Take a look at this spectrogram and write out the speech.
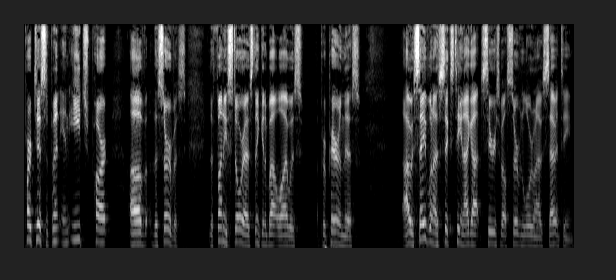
participant in each part of the service. The funny story I was thinking about while I was preparing this I was saved when I was 16. I got serious about serving the Lord when I was 17.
